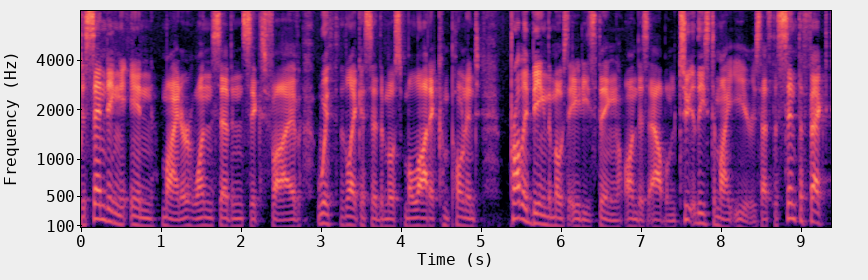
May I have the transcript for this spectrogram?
descending in minor 1765 with like I said the most melodic component probably being the most 80s thing on this album to at least to my ears. That's the synth effect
